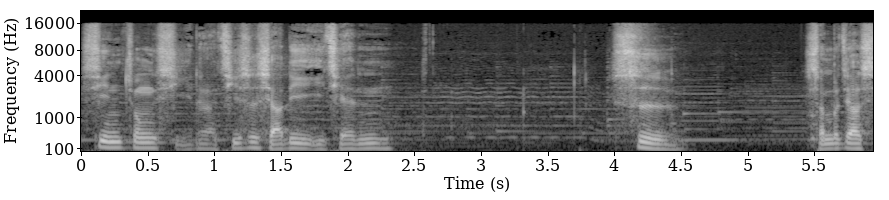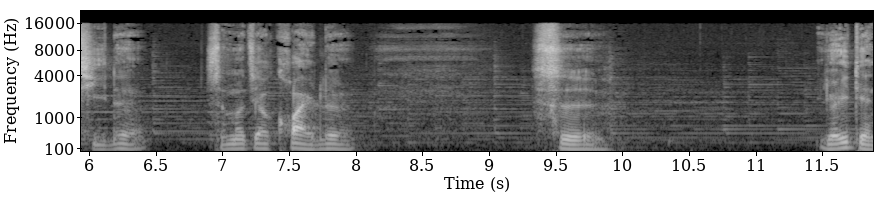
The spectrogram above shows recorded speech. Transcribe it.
心中喜乐。其实小弟以前是什么叫喜乐？什么叫快乐？是有一点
